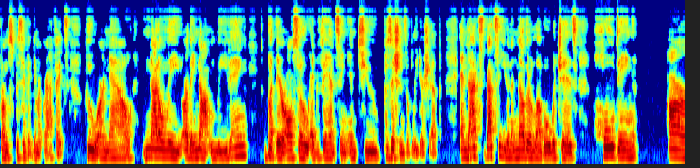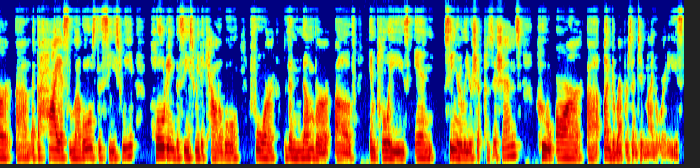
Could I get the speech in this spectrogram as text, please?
from specific demographics who are now not only are they not leaving but they're also advancing into positions of leadership. And that's that's even another level which is holding our um, at the highest levels the c suite holding the C suite accountable for the number of employees in senior leadership positions who are uh, underrepresented minorities.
